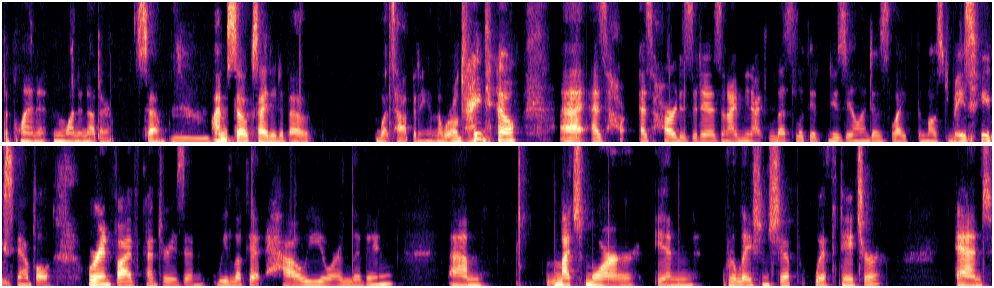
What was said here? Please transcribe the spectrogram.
the planet and one another so mm. i'm so excited about what's happening in the world right now, uh, as as hard as it is. And I mean, I, let's look at New Zealand as like the most amazing example. We're in five countries, and we look at how you are living, um, much more in relationship with nature and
